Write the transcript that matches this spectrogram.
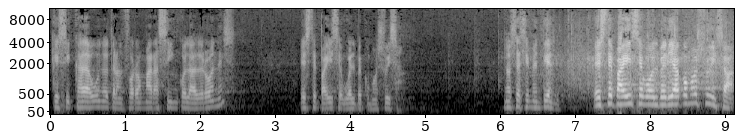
que si cada uno transformara cinco ladrones, este país se vuelve como Suiza. No sé si me entienden. Este país se volvería como Suiza.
